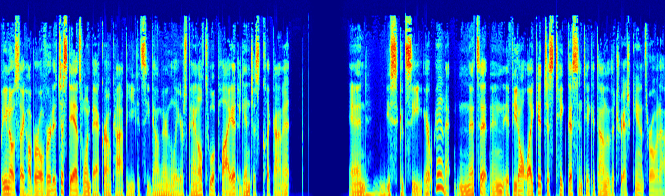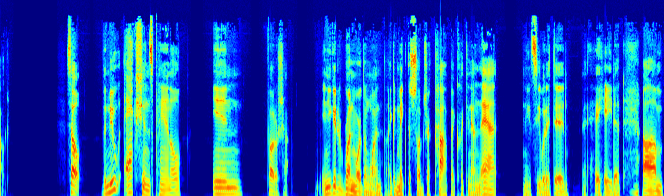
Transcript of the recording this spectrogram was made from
But you notice I hover over it, it just adds one background copy you can see down there in the layers panel. To apply it, again, just click on it. And you could see it ran it. And that's it. And if you don't like it, just take this and take it down to the trash can and throw it out. So the new actions panel in Photoshop. And you could run more than one. I could make the subject pop by clicking on that. And you can see what it did. I hate it. Um,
